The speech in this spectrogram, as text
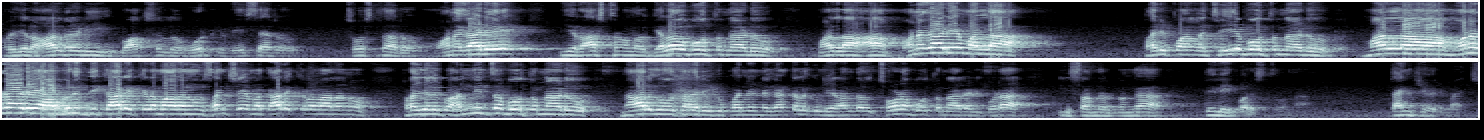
ప్రజలు ఆల్రెడీ బాక్సుల్లో ఓట్లు వేశారు చూస్తారు. మొనగాడే ఈ రాష్ట్రంలో గెలవబోతున్నాడు మళ్ళా ఆ మొనగాడే మళ్ళా పరిపాలన చేయబోతున్నాడు. మళ్ళా మొనగాడే అభివృద్ధి కార్యక్రమాలను సంక్షేమ కార్యక్రమాలను ప్రజలకు అందించబోతున్నాడు. నాలుగవ తారీఖు పన్నెండు గంటలకు మీరందరూ చూడబోతున్నారని కూడా ఈ సందర్భంగా తెలియపరుస్తున్నాను. థ్యాంక్ యూ వెరీ మచ్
